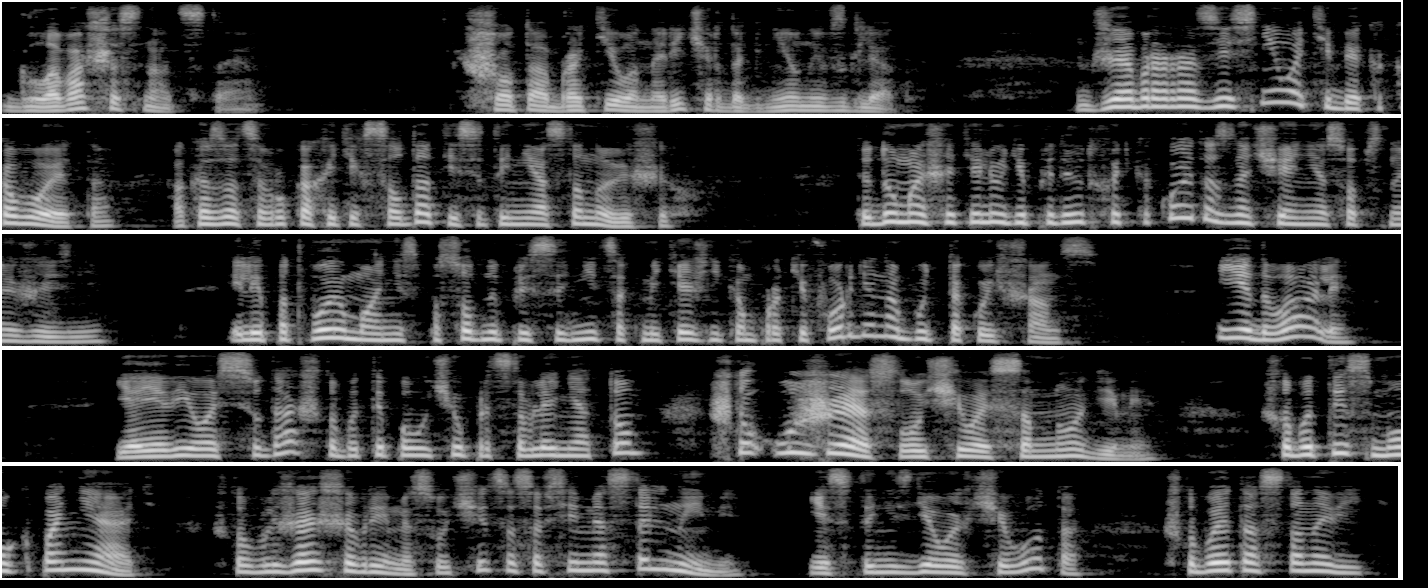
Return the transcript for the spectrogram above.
Глава 16. Шота обратила на Ричарда гневный взгляд. «Джебра разъяснила тебе, каково это — оказаться в руках этих солдат, если ты не остановишь их? Ты думаешь, эти люди придают хоть какое-то значение собственной жизни? Или, по-твоему, они способны присоединиться к мятежникам против Ордена, будь такой шанс? Едва ли. Я явилась сюда, чтобы ты получил представление о том, что уже случилось со многими, чтобы ты смог понять, что в ближайшее время случится со всеми остальными, если ты не сделаешь чего-то, чтобы это остановить.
